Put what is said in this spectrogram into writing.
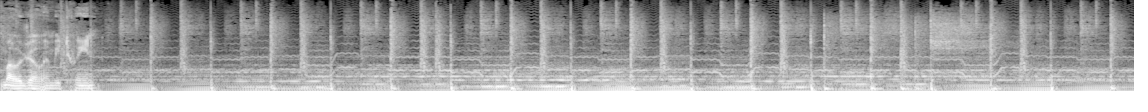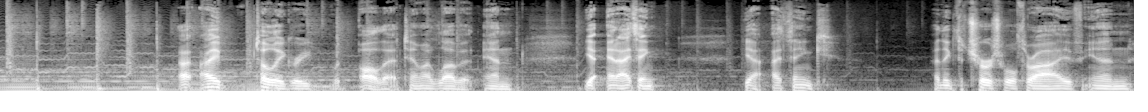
mojo in between. I, I totally agree with all that, Tim. I love it, and yeah, and I think, yeah, I think I think the church will thrive in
